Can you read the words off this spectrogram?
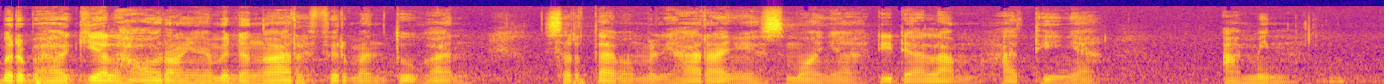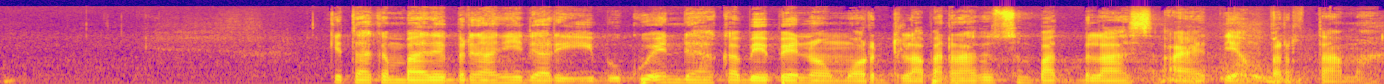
berbahagialah orang yang mendengar firman Tuhan, serta memeliharanya semuanya di dalam hatinya. Amin. Kita kembali bernyanyi dari buku Endah KBP nomor 814 ayat yang pertama.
